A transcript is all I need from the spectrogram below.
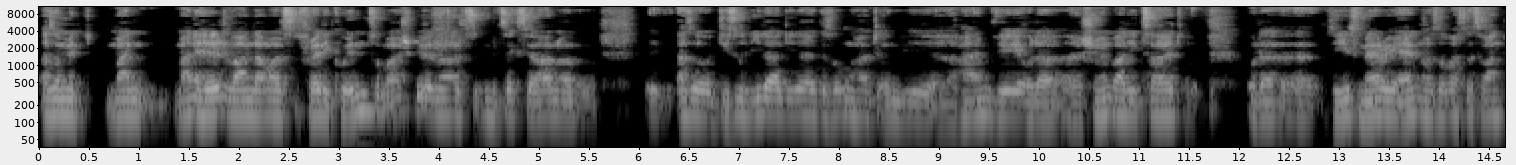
also mit mein, meine Helden waren damals Freddie Quinn zum Beispiel, ne, als mit sechs Jahren. Also diese Lieder, die er gesungen hat, irgendwie äh, Heimweh oder äh, Schön war die Zeit oder äh, sie hieß Mary Ann oder sowas, das waren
